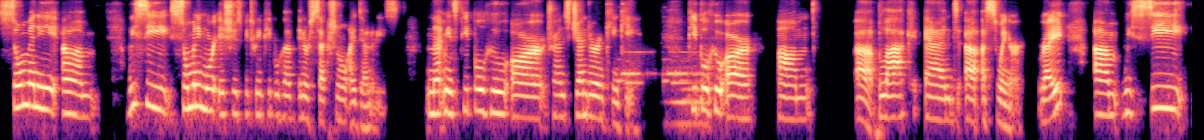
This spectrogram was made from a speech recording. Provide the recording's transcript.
so many, um, we see so many more issues between people who have intersectional identities. And that means people who are transgender and kinky, people who are um, uh, black and uh, a swinger, right? Um, we see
